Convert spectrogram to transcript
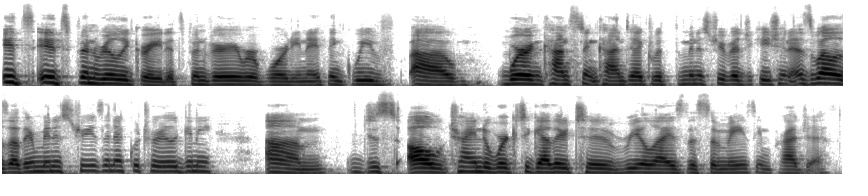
It's it's been really great. It's been very rewarding. I think we've uh, we're in constant contact with the Ministry of Education as well as other ministries in Equatorial Guinea, um, just all trying to work together to realize this amazing project.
